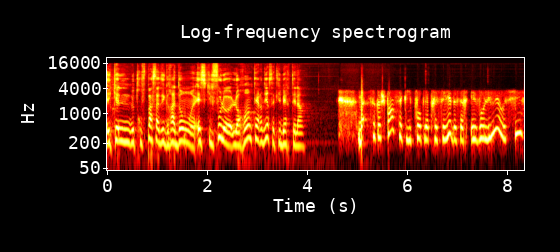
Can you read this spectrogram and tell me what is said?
et qu'elles ne trouvent pas ça dégradant, est-ce qu'il faut leur interdire cette liberté-là? Que je pense, c'est qu'il faut peut-être essayer de faire évoluer aussi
